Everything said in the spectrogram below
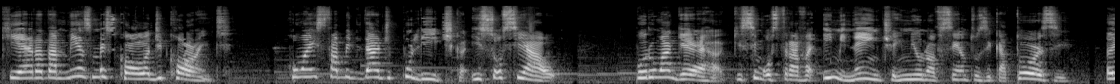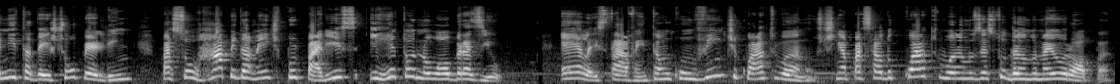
que era da mesma escola de Corinth. Com a estabilidade política e social Por uma guerra que se mostrava iminente em 1914, Anita deixou Berlim, passou rapidamente por Paris e retornou ao Brasil. Ela estava então com 24 anos, tinha passado quatro anos estudando na Europa,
